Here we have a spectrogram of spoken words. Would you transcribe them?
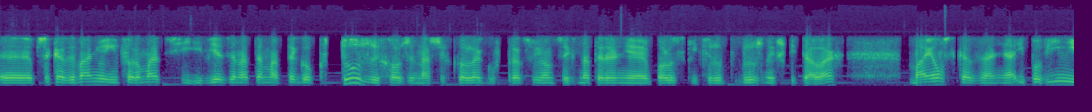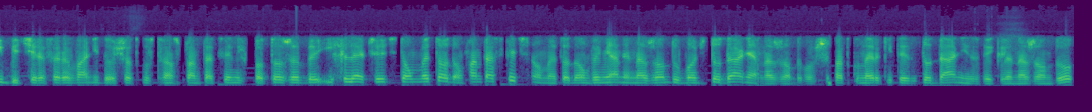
e, przekazywaniu informacji i wiedzy na temat tego, którzy chorzy naszych kolegów pracujących na terenie Polski w różnych szpitalach, mają wskazania i powinni być referowani do ośrodków transplantacyjnych po to, żeby ich leczyć tą metodą, fantastyczną metodą wymiany narządu bądź dodania narządu, bo w przypadku nerki to jest dodanie zwykle narządu,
